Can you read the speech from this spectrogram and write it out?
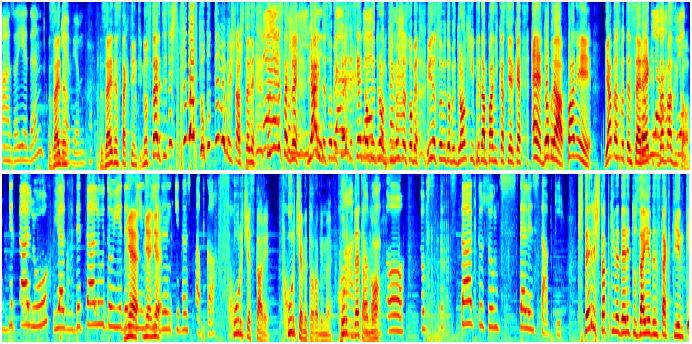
A, za jeden? Za jeden- Nie wiem. Za jeden stack TNT. No stary, ty jesteś sprzedawcą, to ty wymyślasz ceny. To nie jest tak, że ja idę sobie he, he, he do Biedronki, myślę sobie, idę sobie do Biedronki i pytam pani kasjerkę, e, dobra, pani, ja wezmę ten serek Dobra, za dwa to ziko. Jak w detalu, jak w detalu to jeden Nie, nie, nie. Jeden, jeden stapka. W hurcie, stary, w hurcie my to robimy. Hurt A, detal, dobra, no. to, to w st- stack to są cztery stapki. Cztery sztabki nederytu za jeden stack TNT?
